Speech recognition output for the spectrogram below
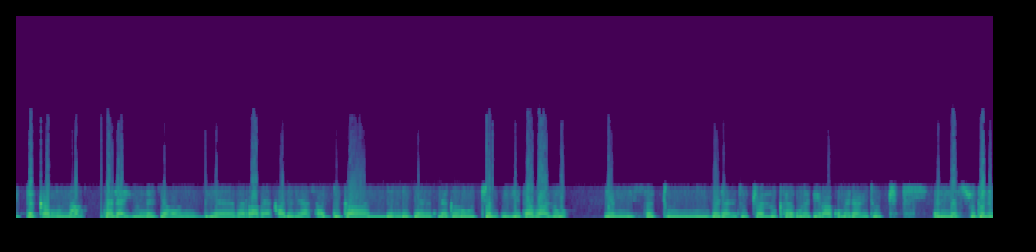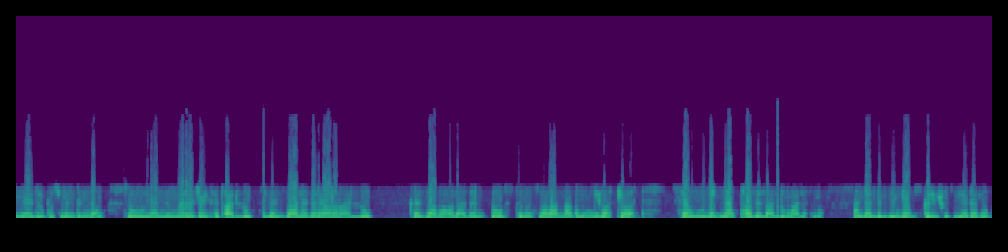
ይጠቀሙና የተለያዩ እነዚህ አሁን የመራቢያ አካልን ያሳድጋል እንደዚህ አይነት ነገሮች እየተባሉ የሚሰጡ መድኃኒቶች አሉ፣ ከእውነት የራቁ መድኃኒቶች። እነሱ ግን የሚያደርጉት ምንድን ነው? ያንን መረጃ ይሰጣሉ፣ ለዛ ነገር ያወራሉ። ከዛ በኋላ ግን በውስጥ መስመር አናግሩኝ ይሏቸዋል። ሰውንም ያታልላሉ ማለት ነው። አንዳንድ ጊዜ እንዲሁም screenshot እያደረጉ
